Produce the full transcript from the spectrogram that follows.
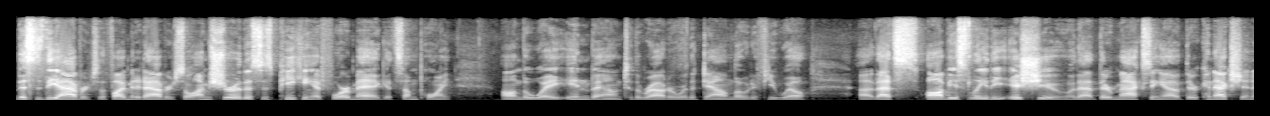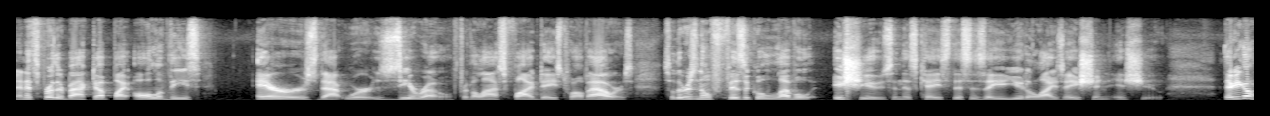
this is the average, the five minute average. So I'm sure this is peaking at 4 meg at some point on the way inbound to the router or the download, if you will. Uh, that's obviously the issue that they're maxing out their connection. And it's further backed up by all of these errors that were zero for the last five days, 12 hours. So there is no physical level issues in this case. This is a utilization issue. There you go.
